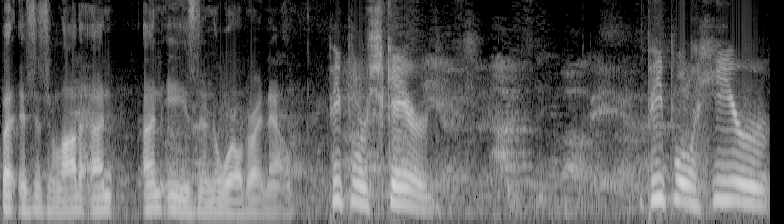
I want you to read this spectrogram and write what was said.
but it's just a lot of un unease in the world right now. People are scared. People hear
